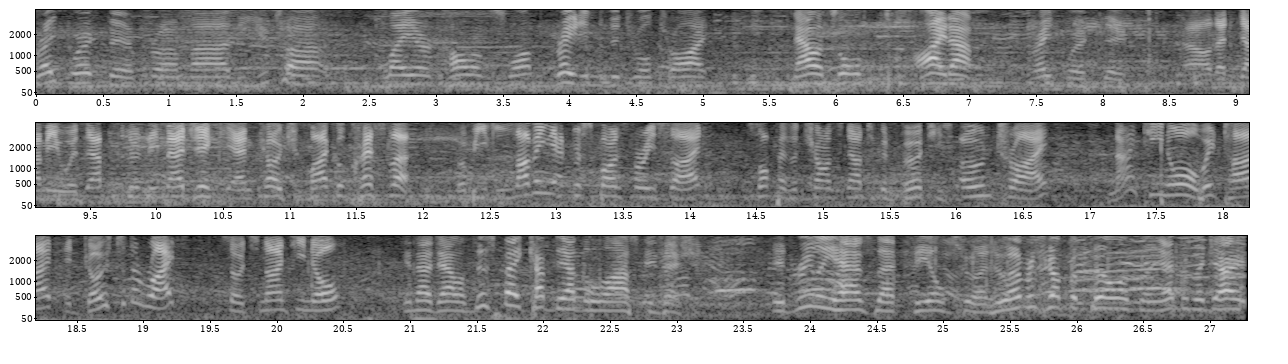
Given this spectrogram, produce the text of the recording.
great work there from uh, the Utah player, Colin Swap. Great individual try. Now it's all tied up. Great work there. Oh, that dummy was absolutely magic, and coach Michael Kressler will be loving that response for his side. Swap has a chance now to convert his own try. 19 all, we're tied. It goes to the right, so it's 19 all. You know, Dallen, this may come down to the last possession. It really has that feel to it. Whoever's got the pill at the end of the game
